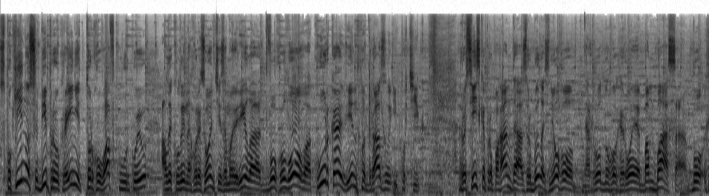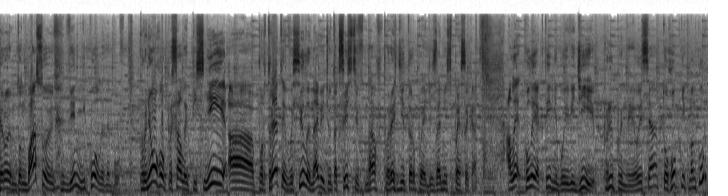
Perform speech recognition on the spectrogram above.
спокійно собі при Україні торгував куркою, але коли на горизонті замайоріла двоголова курка, він одразу і потік. Російська пропаганда зробила з нього народного героя Бамбаса, бо героєм Донбасу він ніколи не був. Про нього писали пісні, а портрети висіли навіть у таксистів на передній торпеді замість песика. Але коли активні бойові дії припинилися, то гопнік Манкурт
